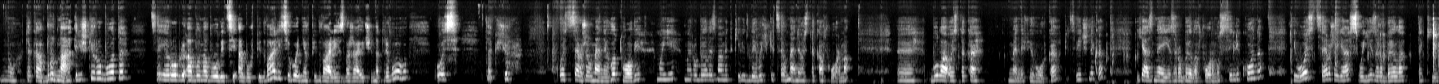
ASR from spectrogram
ну, така брудна трішки робота. Це я роблю або на вулиці, або в підвалі. Сьогодні в підвалі, зважаючи на тривогу. Ось так що ось це вже в мене готові мої. Ми робили з вами такі відливочки. Це в мене ось така форма. Е, Була ось така в мене фігурка підсвічника. Я з неї зробила форму з силікона. І ось це вже я свої зробила такі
